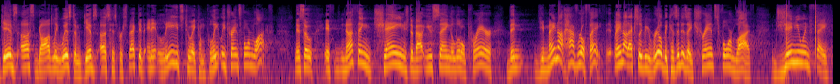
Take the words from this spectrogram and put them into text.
gives us godly wisdom, gives us His perspective, and it leads to a completely transformed life. And so, if nothing changed about you saying a little prayer, then you may not have real faith. It may not actually be real because it is a transformed life. Genuine faith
